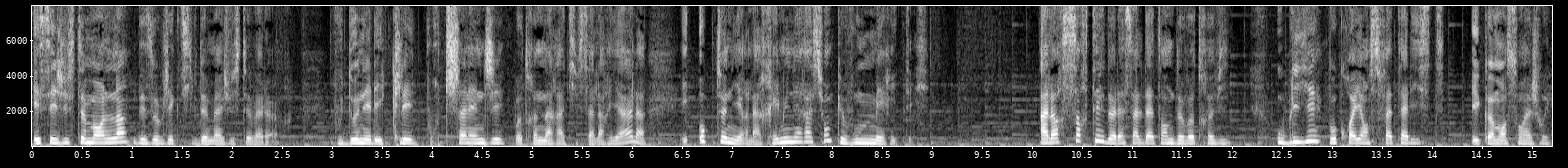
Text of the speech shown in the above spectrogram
Et c'est justement l'un des objectifs de Ma Juste Valeur vous donner les clés pour challenger votre narratif salarial et obtenir la rémunération que vous méritez. Alors sortez de la salle d'attente de votre vie, oubliez vos croyances fatalistes et commençons à jouer.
